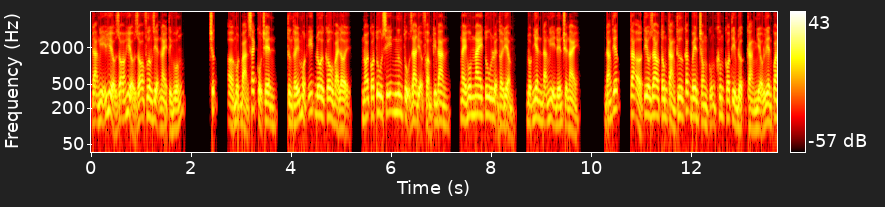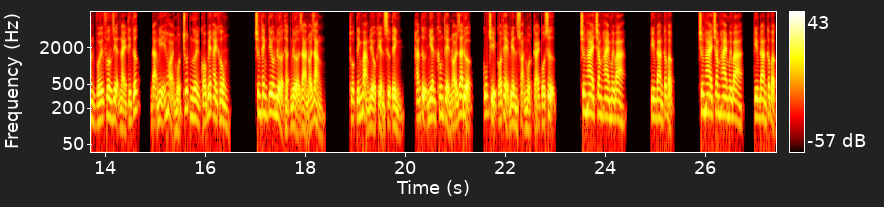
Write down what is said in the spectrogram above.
đã nghĩ hiểu rõ hiểu rõ phương diện này tình huống. Trước, ở một bản sách cổ trên, từng thấy một ít đôi câu vài lời nói có tu sĩ ngưng tụ ra địa phẩm kim đan, ngày hôm nay tu luyện thời điểm, đột nhiên đã nghĩ đến chuyện này. Đáng tiếc, ta ở tiêu giao tông tàng thư các bên trong cũng không có tìm được càng nhiều liên quan với phương diện này tin tức, đã nghĩ hỏi một chút ngươi có biết hay không? Trương thanh tiêu nửa thật nửa giả nói rằng, thuộc tính bảng điều khiển sự tình, hắn tự nhiên không thể nói ra được, cũng chỉ có thể biên soạn một cái cố sự. Chương hai trăm hai mươi ba, kim đan cấp bậc. Chương hai trăm hai mươi ba, kim đan cấp bậc.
